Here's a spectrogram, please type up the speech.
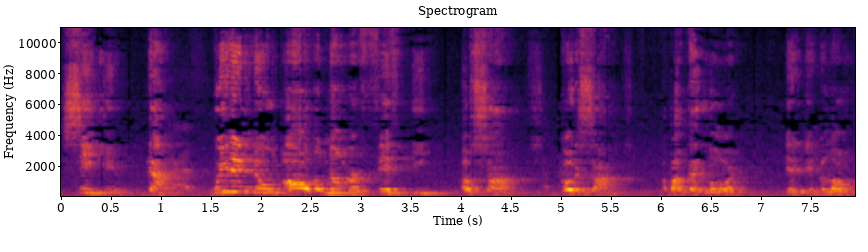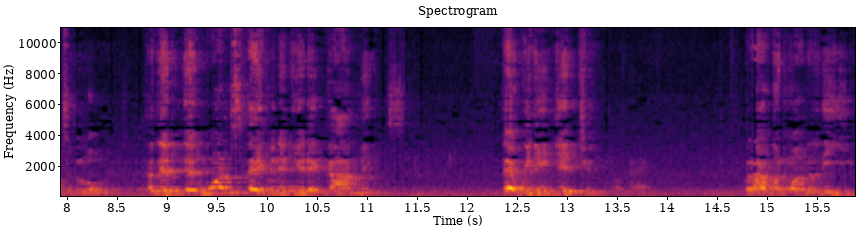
seek him. Now, we didn't do all the number 50 of Psalms. Go to Psalms about that Lord. It, it to the Lord. Because there, there's one statement in here that God makes that we didn't get to. But I wouldn't want to leave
